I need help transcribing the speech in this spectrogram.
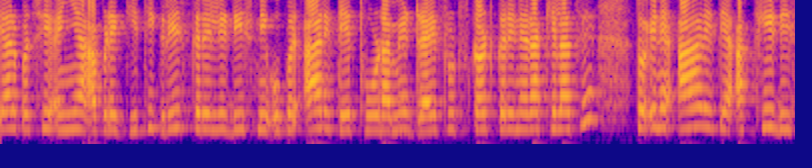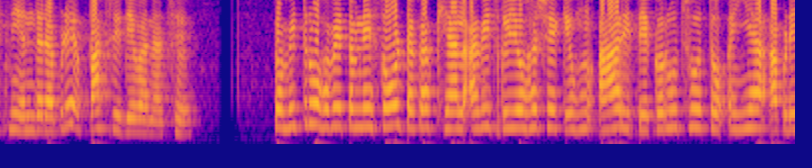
ત્યાર પછી અહીંયા આપણે ઘીથી ગ્રીસ કરેલી ડીશની ઉપર આ રીતે થોડા મેં ડ્રાય ફ્રૂટ્સ કટ કરીને રાખેલા છે. તો એને આ રીતે આખી ડીશની અંદર આપણે પાથરી દેવાના છે. તો મિત્રો, હવે તમને સો ટકા ખ્યાલ આવી જ ગયો હશે કે હું આ રીતે કરું છું. તો અહીંયા આપણે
